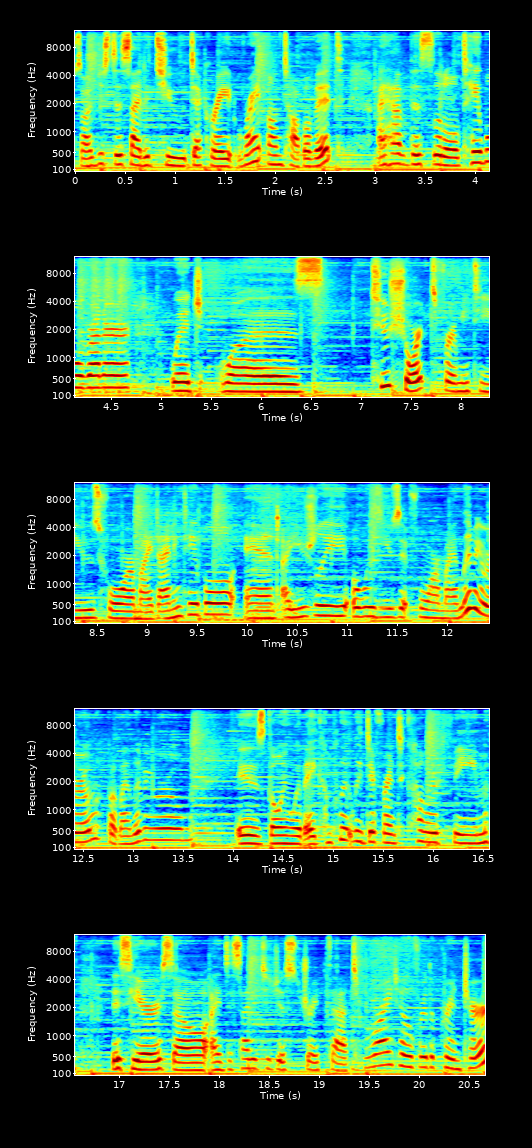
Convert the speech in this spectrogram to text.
so I just decided to decorate right on top of it. I have this little table runner, which was too short for me to use for my dining table, and I usually always use it for my living room, but my living room is going with a completely different color theme this year, so I decided to just drape that right over the printer.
